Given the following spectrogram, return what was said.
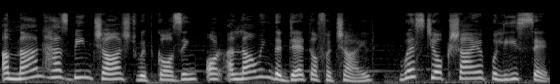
A man has been charged with causing or allowing the death of a child, West Yorkshire police said.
